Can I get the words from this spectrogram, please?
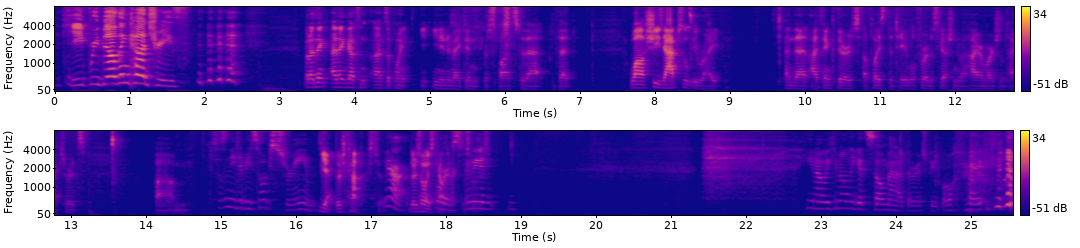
Keep rebuilding countries. but I think I think that's an, that's a point you need to make in response to that. That while she's absolutely right, and that I think there's a place at the table for a discussion about higher marginal tax rates. Um, it doesn't need to be so extreme. yeah, there's context to it. Yeah. there's always of context. To I mean, you know, we can only get so mad at the rich people, right?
